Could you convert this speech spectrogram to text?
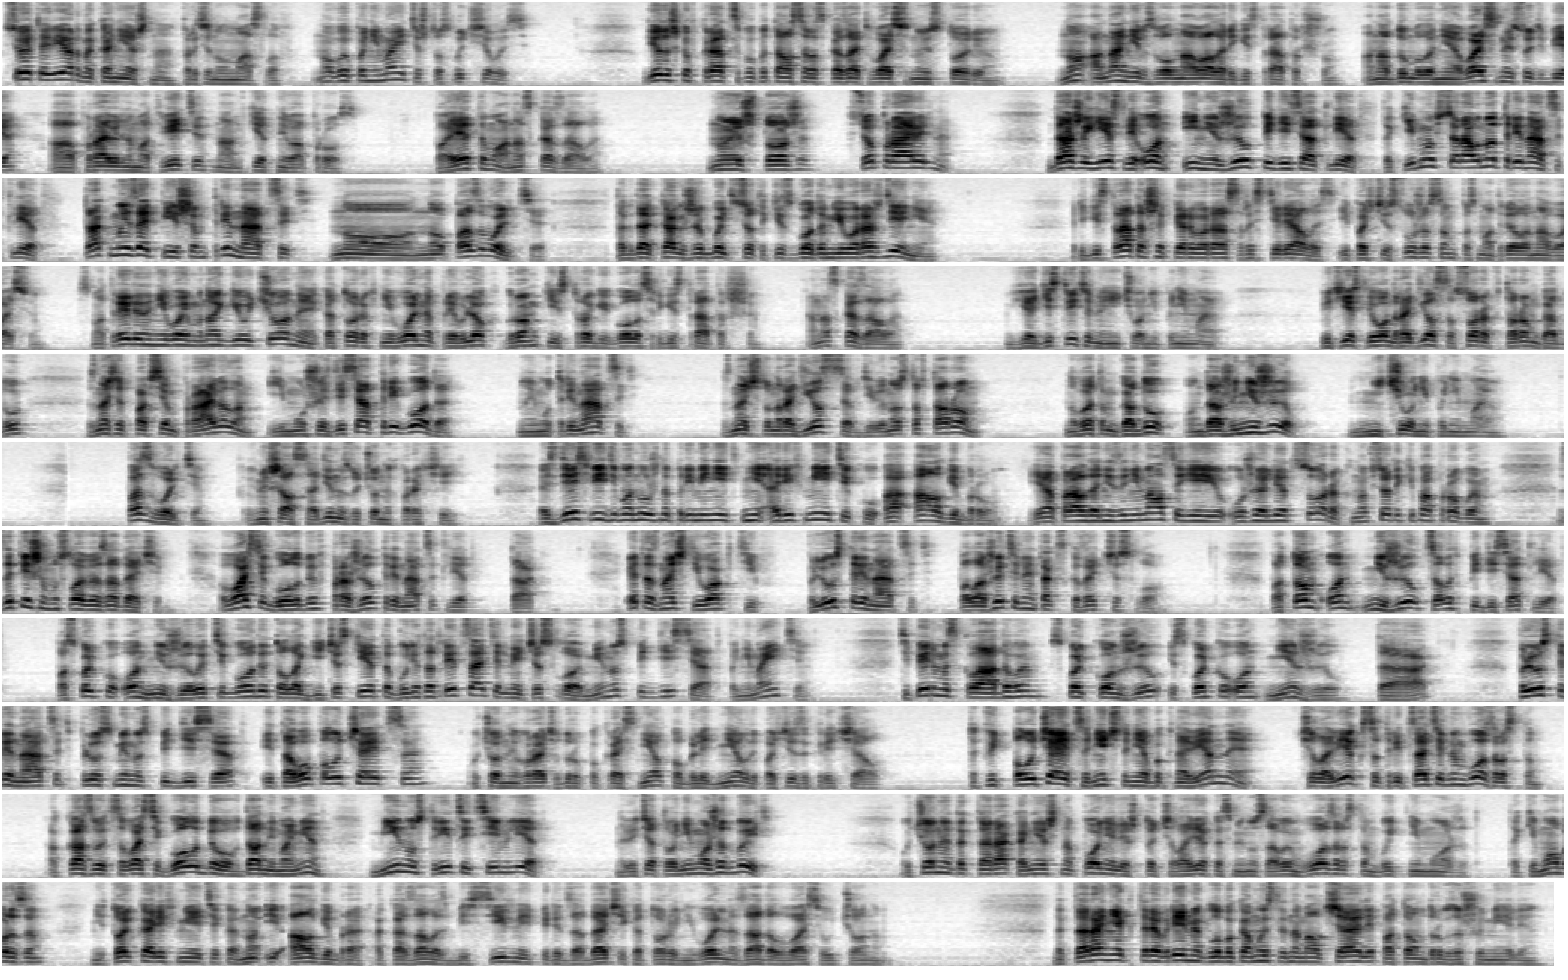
«Все это верно, конечно», – протянул Маслов. «Но вы понимаете, что случилось?» Дедушка вкратце попытался рассказать Васину историю. Но она не взволновала регистраторшу. Она думала не о Васиной судьбе, а о правильном ответе на анкетный вопрос. Поэтому она сказала. «Ну и что же? Все правильно. Даже если он и не жил 50 лет, так ему все равно 13 лет. Так мы и запишем 13. Но, но позвольте, тогда как же быть все-таки с годом его рождения?» Регистраторша первый раз растерялась и почти с ужасом посмотрела на Васю. Смотрели на него и многие ученые, которых невольно привлек громкий и строгий голос регистраторши. Она сказала, «Я действительно ничего не понимаю. Ведь если он родился в 42 году, значит по всем правилам ему 63 года, но ему 13. Значит он родился в 92-м. Но в этом году он даже не жил. Ничего не понимаю». «Позвольте», – вмешался один из ученых-врачей. Здесь, видимо, нужно применить не арифметику, а алгебру. Я, правда, не занимался ею уже лет 40, но все-таки попробуем. Запишем условия задачи. Вася Голубев прожил 13 лет. Так. Это значит его актив. Плюс 13. Положительное, так сказать, число. Потом он не жил целых 50 лет. Поскольку он не жил эти годы, то логически это будет отрицательное число, минус 50, понимаете? Теперь мы складываем, сколько он жил и сколько он не жил. Так, плюс 13, плюс-минус 50. Итого получается... Ученый-врач вдруг покраснел, побледнел и почти закричал. Так ведь получается нечто необыкновенное. Человек с отрицательным возрастом. Оказывается, Васе Голубеву в данный момент минус 37 лет. Но ведь этого не может быть. Ученые-доктора, конечно, поняли, что человека с минусовым возрастом быть не может. Таким образом, не только арифметика, но и алгебра оказалась бессильной перед задачей, которую невольно задал Вася ученым. Доктора некоторое время глубокомысленно молчали, потом вдруг зашумели.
